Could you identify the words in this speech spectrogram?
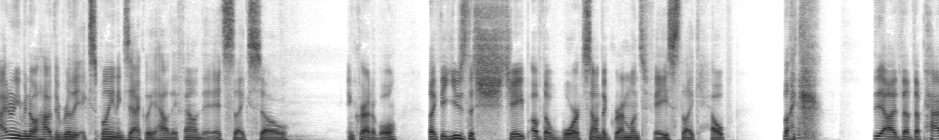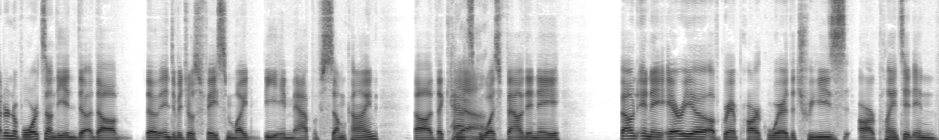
I don't even know how to really explain exactly how they found it. It's like so incredible. Like they use the shape of the warts on the gremlin's face to like help like the uh, the, the pattern of warts on the, ind- the the individual's face might be a map of some kind. Uh, the cask Yeah. was found in a found in a area of Grant Park where the trees are planted in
